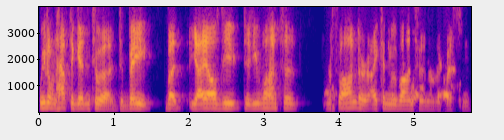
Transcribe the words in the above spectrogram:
We don't have to get into a debate, but Yael, do you, did you want to respond, or I can move on to another question.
